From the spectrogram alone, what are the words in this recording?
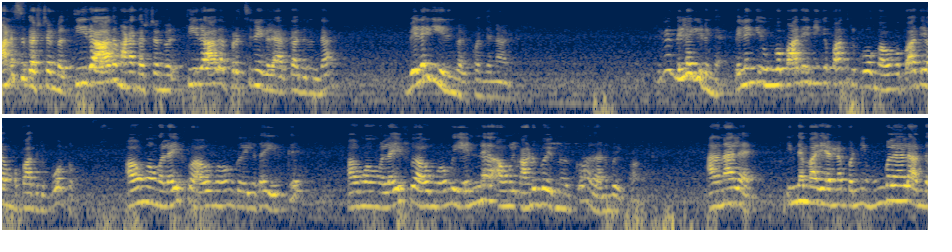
மனசு கஷ்டங்கள் தீராத மன கஷ்டங்கள் தீராத பிரச்சனைகள் யாருக்காவது இருந்தால் விலகி இருங்கள் கொஞ்ச நாள். இல்லை விலகிடுங்க. விலகி உங்கள் பாதையை நீங்கள் பார்த்துட்டு போங்க. அவங்க பாதையை அவங்க பார்த்துட்டு போட்டோம் அவங்கவுங்க லைஃப் அவங்கவுங்க கையில் தான் இருக்குது அவங்கவுங்க லைஃப் அவங்கவுங்க என்ன அவங்களுக்கு அனுபவிக்கணும் இருக்கோ அதை அனுபவிப்பாங்க. அதனால் இந்த மாதிரியெல்லாம் பண்ணி உங்களால் அந்த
